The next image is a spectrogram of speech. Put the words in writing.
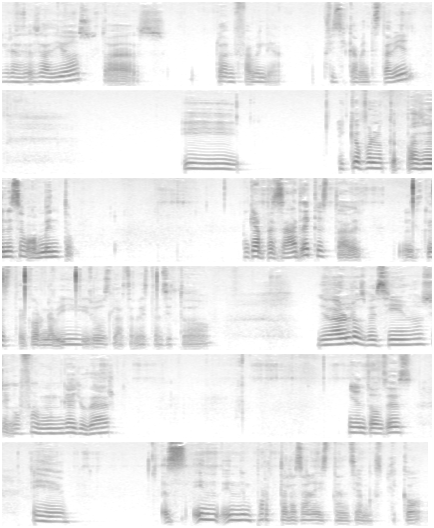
Gracias a Dios, toda mi familia físicamente está bien. Y, ¿Y qué fue lo que pasó en ese momento? Que a pesar de que estaba que este coronavirus, distancia y todo. Llegaron los vecinos, llegó familia a ayudar. Y entonces, eh, no importa la sana distancia, me explicó.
